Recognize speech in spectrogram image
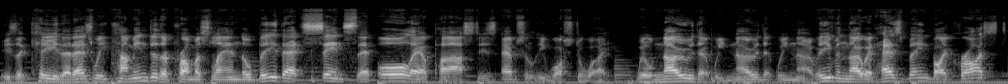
is a key that as we come into the promised land, there'll be that sense that all our past is absolutely washed away. We'll know that we know that we know, even though it has been by Christ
